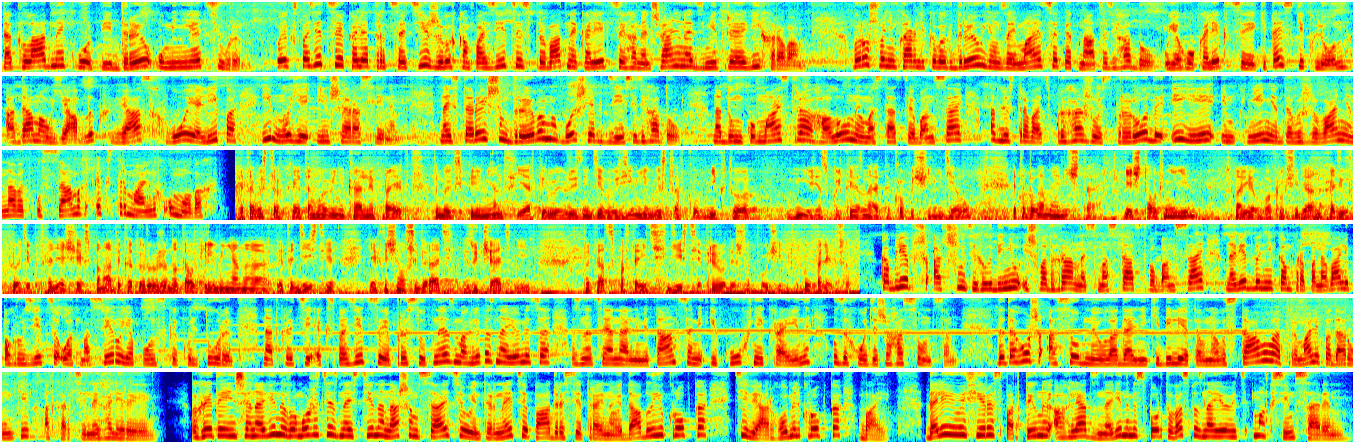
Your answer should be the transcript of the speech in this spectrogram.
дакладнай копіі дрэў у мініяцюры. У экспазіцыі каля 30 жывых кампазіцый з прыватнай калекцыі гамяльчаніна Дмітрыя Віхарава. Вырошваннем карлікавых дрэў ён займаецца 15 гадоў. У яго калекцыі кітайскі клён, адамаў яблык, вяз, хвоя, ліпа і многія іншыя расліны. Найстарэйшым дрэвам больш як 10 гадоў. На думку майстра галоўнае ў мастацтве бансай адлюстраваць прыгажосць прыроды і яе імкнення да выжывання нават у самых экстрэмальных умовах. Эта выставка – это мой уникальный проект, это мой эксперимент. Я впервые в жизни делаю зимнюю выставку. Никто в мире, насколько я знаю, такого еще не делал. Это была моя мечта. Я читал книги, смотрел вокруг себя, находил в природе подходящие экспонаты, которые уже наталкивали меня на это действие. Я их начинал собирать, изучать и пытаться повторить действия природы, чтобы получить такую коллекцию. Каб лепш адчуць глыбіню і шматграннасць мастацтва бансай, наведвальнікам прапанавалі пагрузіцца ў атмасферу японскай культуры. На адкрыцці экспазіцыі прысутныя змаглі пазнаёміцца з нацыянальнымі танцамі і кухняй краіны ў зыходзячага сонца. Да таго ж асобныя ўладальнікі білетаў на выставу атрымалі падарункі ад карцінай галерэі. Гэта іншыя навіны вы можаце знайсці на нашым сайце ў інтэрнэце па адрасе трайной w.tvrгомель.бай. Далей у эфіры спартыўны агляд з навінамі спорту вас пазнаёміць Максім Савін.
